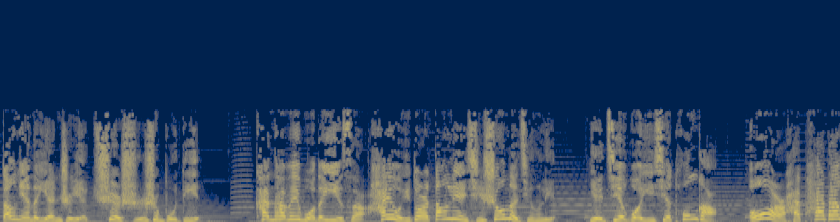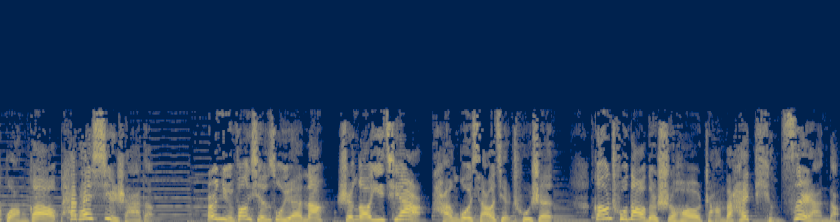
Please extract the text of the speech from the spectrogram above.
当年的颜值也确实是不低。看他微博的意思，还有一段当练习生的经历，也接过一些通告，偶尔还拍拍广告、拍拍戏啥的。而女方贤素媛呢，身高一七二，韩国小姐出身，刚出道的时候长得还挺自然的，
